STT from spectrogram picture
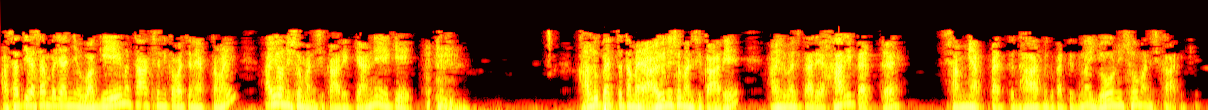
අසත්‍ය අසම්පජඤ්ඤ වගේම තාක්ෂණික වචනයක් තමයි අයෝනිසෝ මනසිකාරය කියන්නේ. ඒකේ කළු පැත්ත තමයි අයෝනිසෝ මනසිකාරයේ. අයෝනිසෝ මනසිකාරයේ හරි පැත්ත, සම්‍යක් පැත්ත, ධාර්මික පැත්ත කියන යෝනිසෝ මනසිකාරය කියන්නේ.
